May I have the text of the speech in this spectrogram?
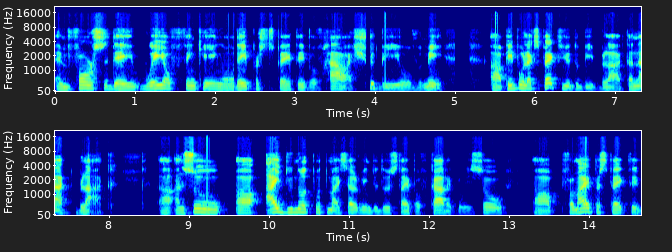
enforce their way of thinking or their perspective of how I should be over me. Uh, people expect you to be black and act black. and so I do not put myself into those type of categories. So from my perspective,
